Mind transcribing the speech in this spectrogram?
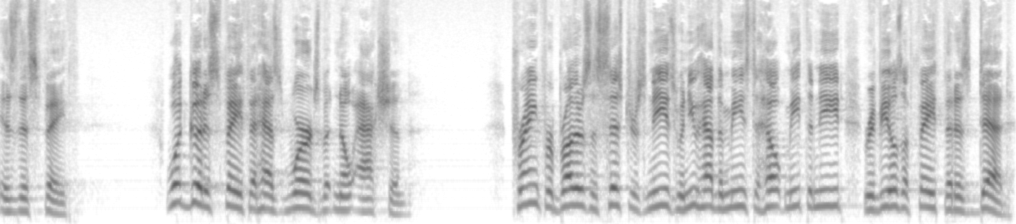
is this faith? What good is faith that has words but no action? Praying for brothers and sisters' needs when you have the means to help meet the need reveals a faith that is dead.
